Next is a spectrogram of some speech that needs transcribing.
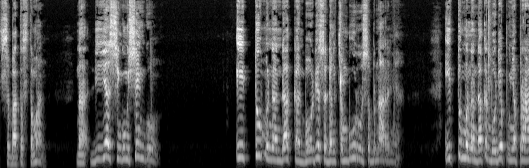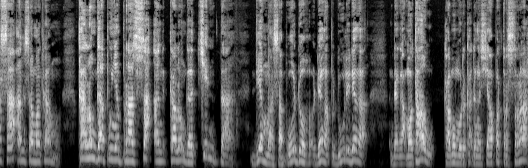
sebatas teman. Nah, dia singgung-singgung. Itu menandakan bahwa dia sedang cemburu sebenarnya. Itu menandakan bahwa dia punya perasaan sama kamu. Kalau nggak punya perasaan, kalau nggak cinta, dia masa bodoh. Dia nggak peduli, dia nggak dia nggak mau tahu. Kamu mau dekat dengan siapa, terserah.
